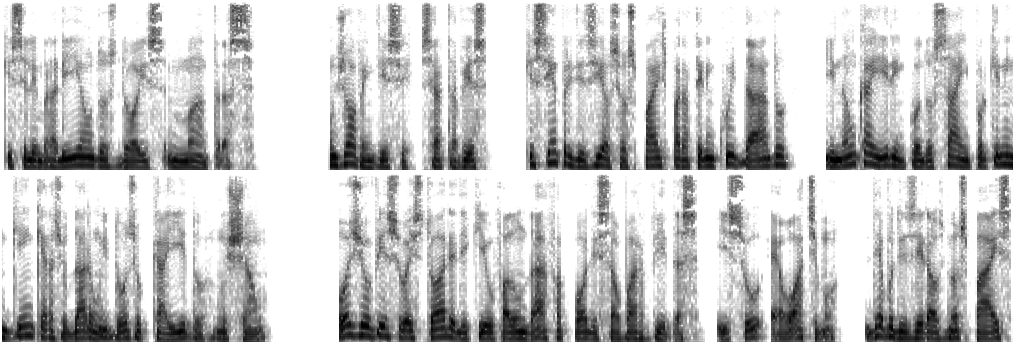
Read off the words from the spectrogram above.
que se lembrariam dos dois mantras. Um jovem disse, certa vez, que sempre dizia aos seus pais para terem cuidado e não caírem quando saem, porque ninguém quer ajudar um idoso caído no chão. Hoje ouvi sua história de que o Falun Dafa pode salvar vidas. Isso é ótimo. Devo dizer aos meus pais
